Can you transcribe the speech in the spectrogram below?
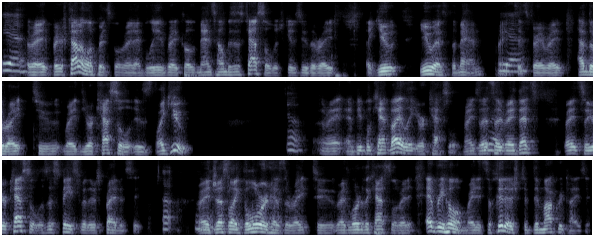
Yeah. right british common law principle right i believe right called man's home is his castle which gives you the right like you you as the man right Yeah. it's very right have the right to right your castle is like you Yeah. all right and people can't violate your castle right so that's Right. right, right that's right so your castle is a space where there's privacy Oh, right just like the lord has the right to right lord of the castle right every home right it's a chiddush to democratize it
